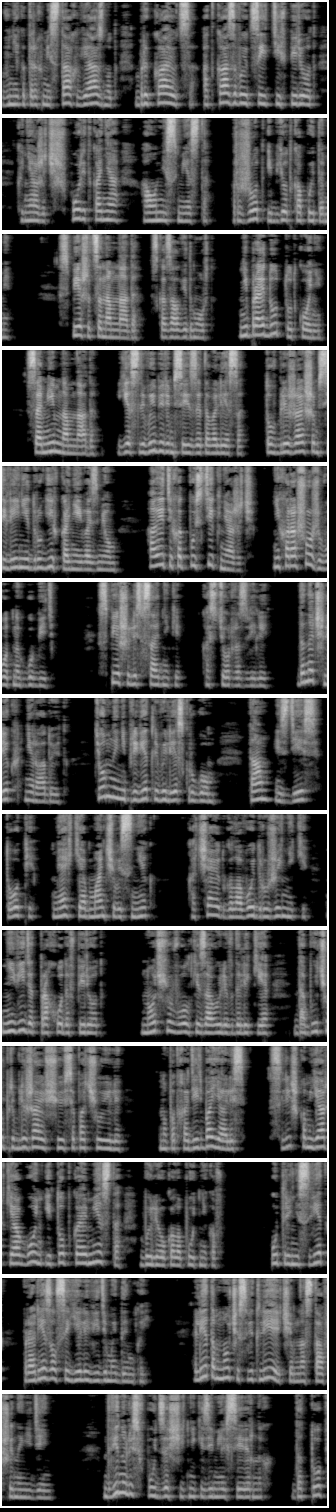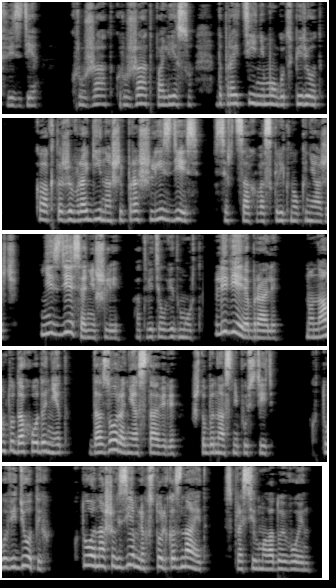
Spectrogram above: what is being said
В некоторых местах вязнут, брыкаются, отказываются идти вперед. Княжич шпорит коня, а он не с места, ржет и бьет копытами. «Спешиться нам надо», — сказал Ведмурт. «Не пройдут тут кони. Самим нам надо. Если выберемся из этого леса, то в ближайшем селении других коней возьмем. А этих отпусти, княжич. Нехорошо животных губить». Спешились всадники, костер развели. Да ночлег не радует. Темный неприветливый лес кругом. Там и здесь топи, мягкий обманчивый снег. Качают головой дружинники, не видят прохода вперед. Ночью волки завыли вдалеке, добычу приближающуюся почуяли, но подходить боялись. Слишком яркий огонь и топкое место были около путников. Утренний свет прорезался еле видимой дымкой. Летом ночи светлее, чем наставший ныне день. Двинулись в путь защитники земель северных. Да топ везде. Кружат, кружат по лесу, да пройти не могут вперед. «Как-то же враги наши прошли здесь!» — в сердцах воскликнул княжич. «Не здесь они шли», — ответил Ведмурт. «Левее брали. Но нам туда хода нет. Дозор они оставили, чтобы нас не пустить». «Кто ведет их? Кто о наших землях столько знает?» — спросил молодой воин.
